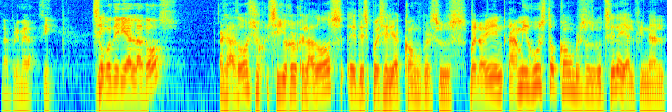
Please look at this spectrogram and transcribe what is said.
La primera, sí. Sí. Luego diría la 2. La 2, yo, sí, yo creo que la 2. después iría Kong versus. Bueno, en- a mi gusto, Kong versus Godzilla. Y al final.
